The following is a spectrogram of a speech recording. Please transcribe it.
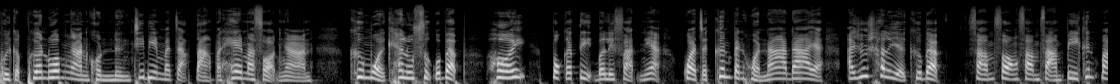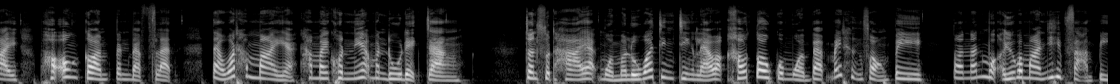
คุยกับเพื่อนร่วมงานคนหนึ่งที่บินมาจากต่างประเทศมาสอนงาน คือหมวยแค่รู้สึกว่าแบบเฮ้ย ปกติบริษัทเนี่ยกว่าจะขึ้นเป็นหัวหน้าได้อะอายุเฉลี่ยคือแบบสามสองสามสามปีขึ้นไป เพราะองค์กรเป็นแบบแฟลตแต่ว่าทำไมอะทำไมคนเนี้ยมันดูเด็กจัง จนสุดท้ายอะหมวยมารู้ว่าจริง ๆ แล้วอะเขาโตกว่าหมวยแบบไม่ถึง 2 ปี ตอนนั้นหมวยอายุประมาณ 23 ปี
